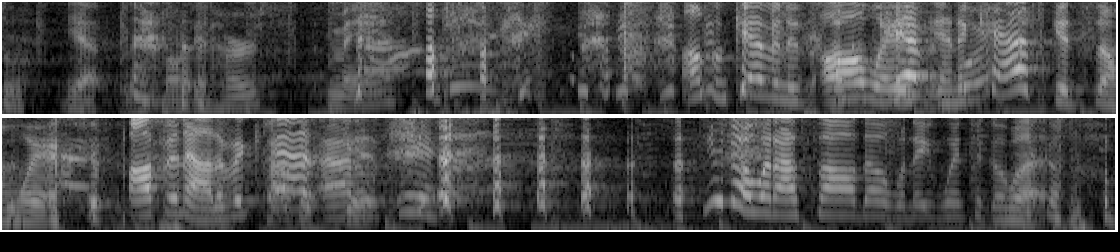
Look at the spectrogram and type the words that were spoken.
Yeah. they was about that hearse, man. Uncle Kevin is always Kevin, in a casket somewhere, popping out of a Popping casket. of the casket. You know what I saw though when they went to go What? pick up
